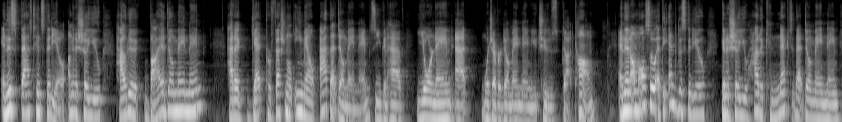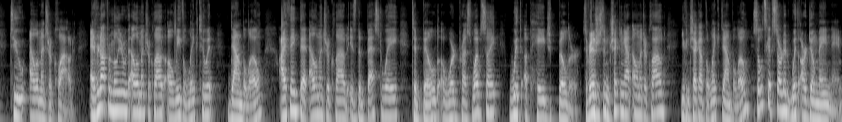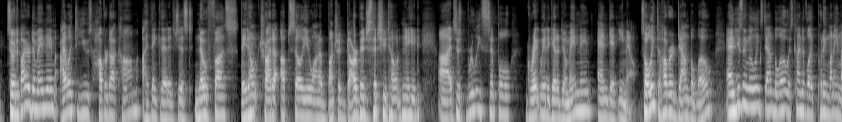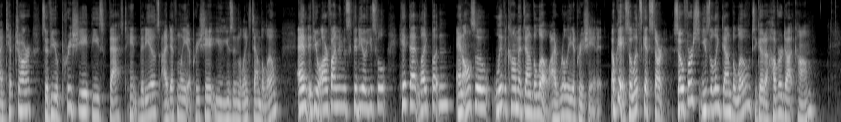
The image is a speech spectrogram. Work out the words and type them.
In this Fast Hints video, I'm going to show you how to buy a domain name, how to get professional email at that domain name so you can have your name at whichever domain name you choose.com. And then I'm also, at the end of this video, going to show you how to connect that domain name to Elementor Cloud. And if you're not familiar with Elementor Cloud, I'll leave a link to it down below. I think that Elementor Cloud is the best way to build a WordPress website with a page builder. So if you're interested in checking out Elementor Cloud, you can check out the link down below. So let's get started with our domain name. So to buy our domain name, I like to use hover.com. I think that it's just no fuss. They don't try to upsell you on a bunch of garbage that you don't need. Uh, it's just really simple, great way to get a domain name and get email. So I'll link to Hover down below. And using the links down below is kind of like putting money in my tip jar. So if you appreciate these fast hint videos, I definitely appreciate you using the links down below. And if you are finding this video useful, hit that like button and also leave a comment down below. I really appreciate it. Okay, so let's get started. So first, use the link down below to go to hover.com.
